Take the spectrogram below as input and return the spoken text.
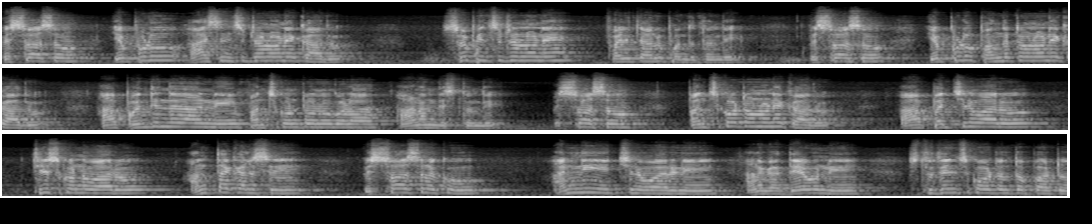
విశ్వాసం ఎప్పుడూ ఆశించడంలోనే కాదు చూపించడంలోనే ఫలితాలు పొందుతుంది. విశ్వాసం ఎప్పుడూ పొందటంలోనే కాదు ఆ పొందిన దాన్ని పంచుకోవటంలో కూడా ఆనందిస్తుంది. విశ్వాసం పంచుకోవటంలోనే కాదు ఆ పంచిన వారు తీసుకున్న వారు అంతా కలిసి విశ్వాసులకు అన్నీ ఇచ్చిన వారిని అనగా దేవుణ్ణి స్తుతించుకోవడంతో పాటు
